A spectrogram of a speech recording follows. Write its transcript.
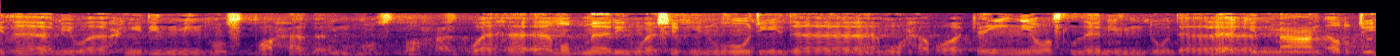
إذا بواحد منه اصطحب. إن مصطحب وهاء مضمار وشبه وجدا. محركين وصلا امددا. لكن معا أرجه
